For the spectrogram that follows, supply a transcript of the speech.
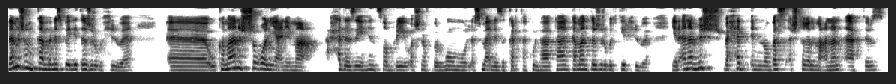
دمجهم كان بالنسبة لي تجربة حلوة. آه، وكمان الشغل يعني مع حدا زي هند صبري وأشرف برهوم والأسماء اللي ذكرتها كلها كان كمان تجربة كتير حلوة. يعني أنا مش بحب إنه بس أشتغل مع نون اكترز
